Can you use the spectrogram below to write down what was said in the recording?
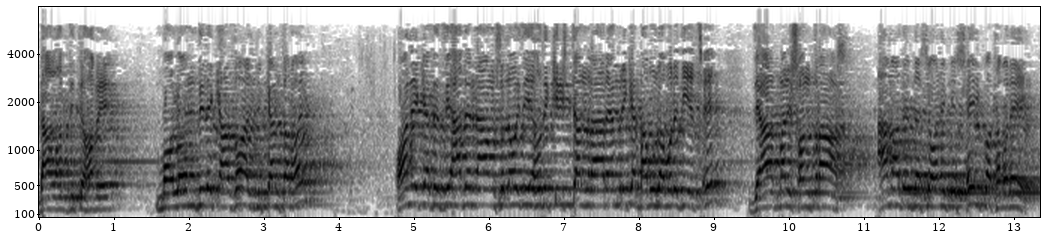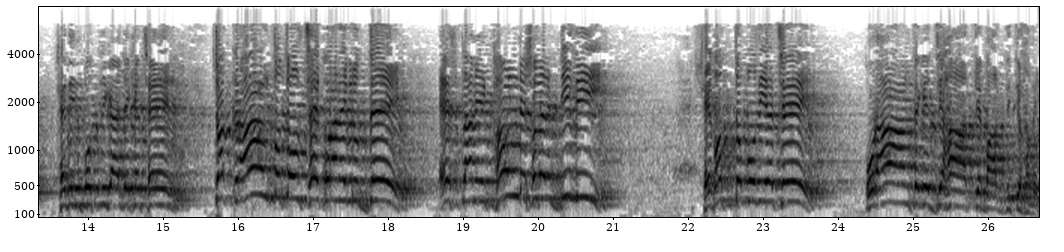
দাওয়াত দিতে হবে। মলম দিলে কাজ হয় ক্যান্সার হয়। অনেকে আছে জেহাদের নাম শুনলে ওই যে এহুদি খ্রিস্টানরা আর আমেরিকার বাবুরা বলে দিয়েছে, জেহাদ মানে সন্ত্রাস। আমাদের দেশে অনেকে সেই কথা বলে। সেদিন পত্রিকায় দেখেছেন, চক্রান্ত চলছে কোরআনের বিরুদ্ধে। ইসলামিক ফাউন্ডেশনের ডিজি সে বক্তব্য দিয়েছে, কোরআন থেকে জেহাদকে বাদ দিতে হবে।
